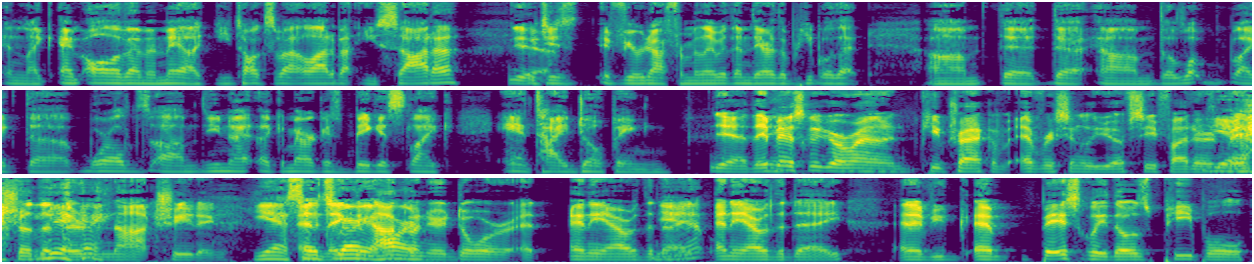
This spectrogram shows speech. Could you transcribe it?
and like M- all of MMA. Like he talks about a lot about USADA, Yeah. which is if you're not familiar with them, they're the people that um, the the um, the like the world's um, the United like America's biggest like anti-doping. Yeah, they basically go around and keep track of every single UFC fighter and Yeah. make sure that Yeah. they're not cheating. Yeah, so and it's they very can knock hard. on your door at any hour of the night, Yep. any hour of the day. And if you and basically those people,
